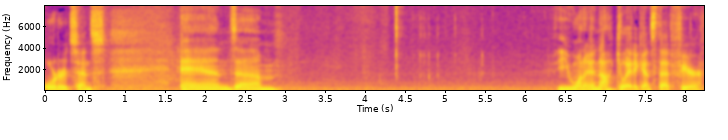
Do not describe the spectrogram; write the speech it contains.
ordered sense. And um, you want to inoculate against that fear.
